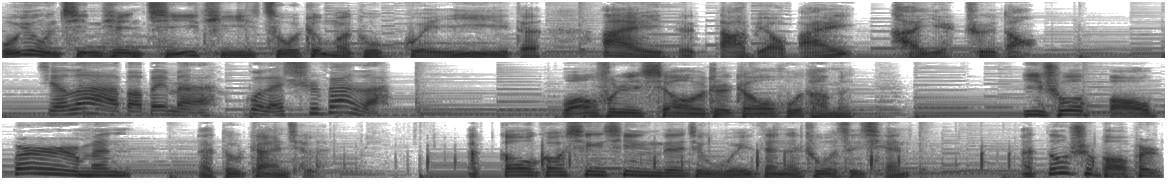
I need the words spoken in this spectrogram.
不用今天集体做这么多诡异的爱的大表白，他也知道。行了，宝贝们，过来吃饭了。王夫人笑着招呼他们。一说宝贝儿们，那都站起来，高高兴兴的就围在那桌子前。啊，都是宝贝儿，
